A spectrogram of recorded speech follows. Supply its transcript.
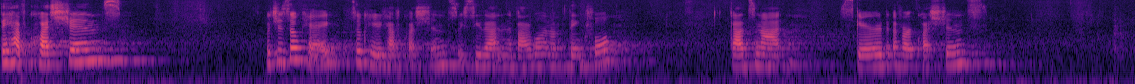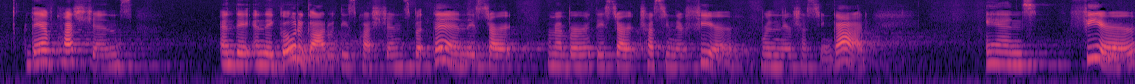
They have questions, which is okay. It's okay to have questions. We see that in the Bible, and I'm thankful. God's not scared of our questions. They have questions, and they, and they go to God with these questions, but then they start, remember, they start trusting their fear more than they're trusting God. And fear,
